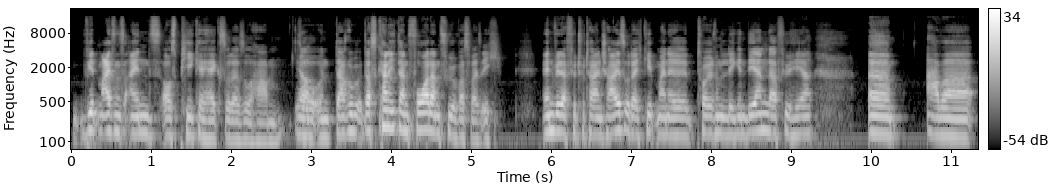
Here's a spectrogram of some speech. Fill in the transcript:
wird meistens eins aus PK-Hacks oder so haben. Ja. So, und darüber, das kann ich dann fordern für, was weiß ich. Entweder für totalen Scheiß oder ich gebe meine teuren Legendären dafür her. Ähm, aber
